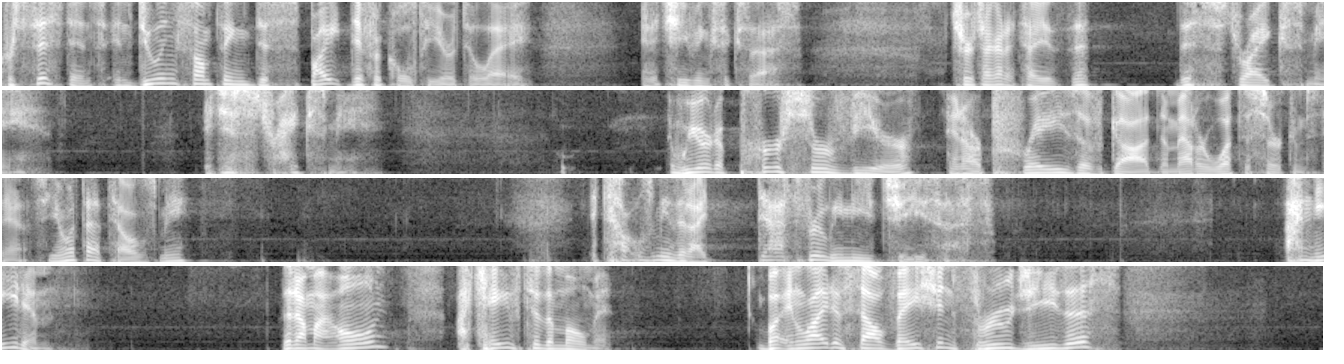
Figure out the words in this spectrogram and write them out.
persistence in doing something despite difficulty or delay in achieving success. Church, I got to tell you that this strikes me. It just strikes me. We are to persevere in our praise of God no matter what the circumstance. You know what that tells me? It tells me that I desperately need Jesus. I need him. That on my own, I cave to the moment. But in light of salvation through Jesus,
